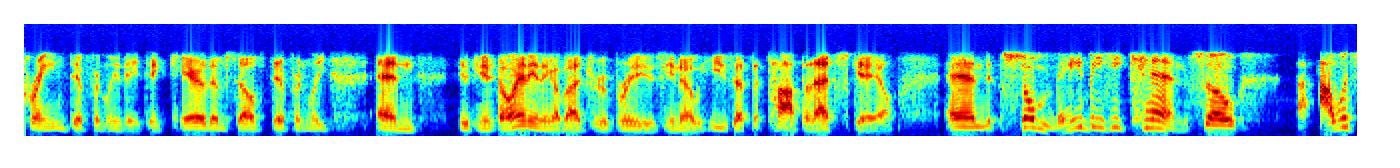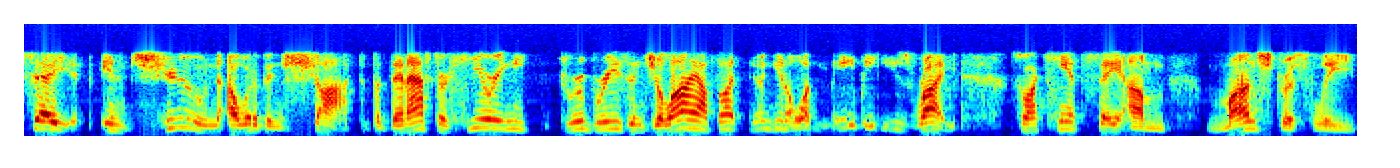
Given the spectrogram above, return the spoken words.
train differently. They take care of themselves differently. And if you know anything about Drew Brees, you know he's at the top of that scale. And so maybe he can. So I would say in June I would have been shocked, but then after hearing Drew Brees in July, I thought, you know what, maybe he's right. So I can't say I'm monstrously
